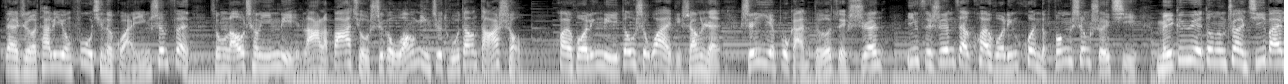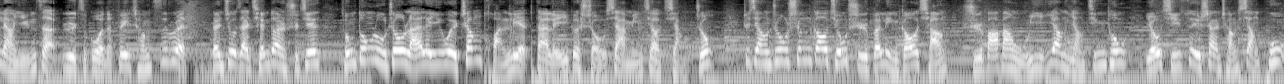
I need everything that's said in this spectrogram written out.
再者，他利用父亲的管营身份，从牢城营里拉了八九十个亡命之徒当打手。快活林里都是外地商人，谁也不敢得罪施恩，因此施恩在快活林混得风生水起，每个月都能赚几百两银子，日子过得非常滋润。但就在前段时间，从东路州来了一位张团练，带了一个手下，名叫蒋忠。这蒋忠身高九尺，本领高强，十八般武艺样样精通，尤其最擅长相扑。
